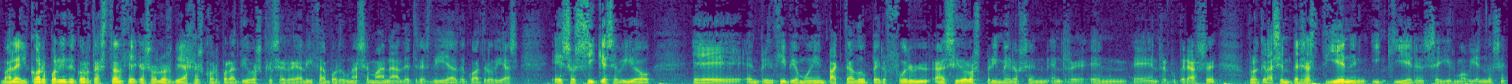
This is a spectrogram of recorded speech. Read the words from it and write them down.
¿vale? El corporate de corta estancia, que son los viajes corporativos que se realizan por de una semana, de tres días, de cuatro días, eso sí que se vio eh, en principio muy impactado, pero fue, han sido los primeros en, en, recuperarse, porque las empresas tienen y quieren seguir moviéndose.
